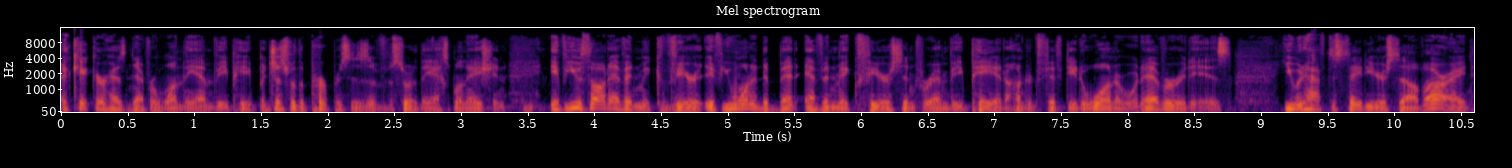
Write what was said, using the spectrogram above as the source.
A kicker has never won the MVP, but just for the purposes of sort of the explanation, if you thought Evan McPherson, if you wanted to bet Evan McPherson for MVP at 150 to 1 or whatever it is, you would have to say to yourself, all right,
